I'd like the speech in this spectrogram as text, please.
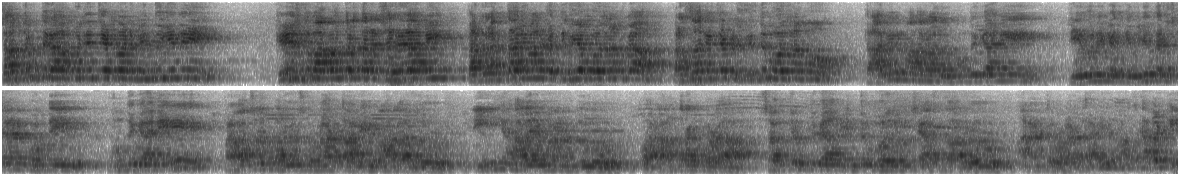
సంతృప్తిగా పూజించేటువంటి విందు ఇది. క్రీస్తు భగవంతుడు తన శరీరాన్ని తన రక్తాన్ని మనకు దివ్య భోజనంగా ప్రసాదించేటువంటి విందు భోజనము. దావీదు మహారాజు ముందుగానే దేవుని యొక్క దివ్య దర్శనాన్ని పొంది ముందుగానే ప్రవచనం పలుకుతున్నాడు దావీ మహారాజు. నీ ఆలయమునందు వారందరూ కూడా సంతృప్తిగా విందు భోజనం చేస్తారు అని అంటున్నాడు దావీ మహారాజు. కాబట్టి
